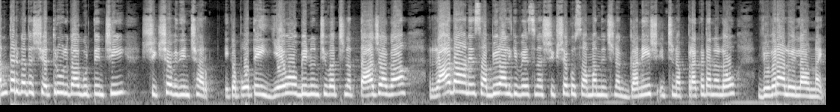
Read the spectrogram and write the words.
అంతర్గత శత్రువులుగా గుర్తించి శిక్ష విధించారు. ఇకపోతే ఏఓబి నుంచి వచ్చిన తాజాగా రాధా అనే సభ్యురాలికి వేసిన శిక్షకు సంబంధించిన గణేష్ ఇచ్చిన ప్రకటనలో వివరాలు ఇలా ఉన్నాయి.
